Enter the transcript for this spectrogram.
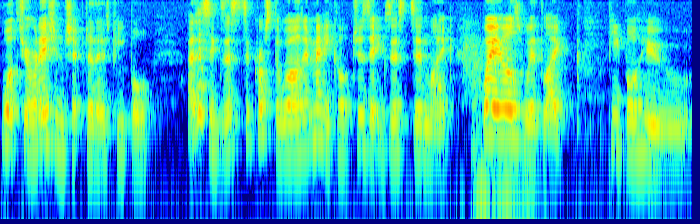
what's your relationship to those people? And this exists across the world in many cultures. It exists in like Wales with like people who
